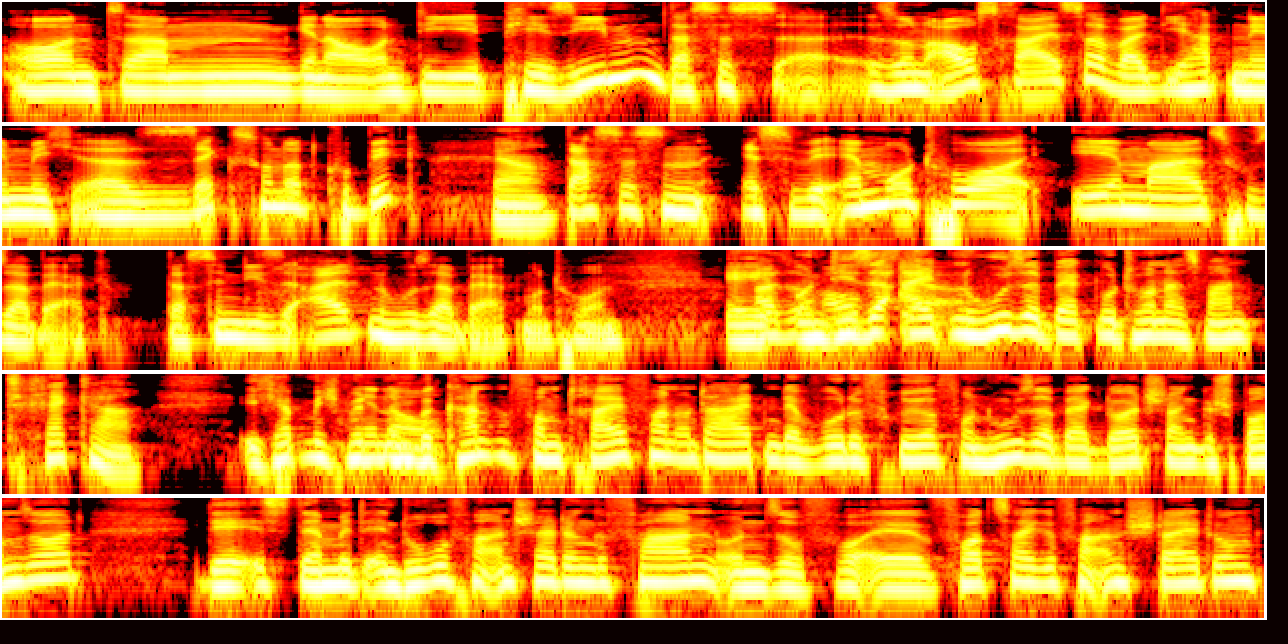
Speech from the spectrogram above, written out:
Und ähm, genau, und die P7, das ist äh, so ein Ausreißer, weil die hat nämlich äh, 600 Kubik. Ja. Das ist ein SWM-Motor, ehemals Husaberg. Das sind diese alten Huserberg-Motoren. Ey, Also und diese alten Huserberg-Motoren, das waren Trecker. Ich habe mich mit Genau. einem Bekannten vom Dreifahren unterhalten, der wurde früher von Huserberg Deutschland gesponsert. Der ist da mit Enduro-Veranstaltungen gefahren und so äh, Vorzeigeveranstaltungen.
